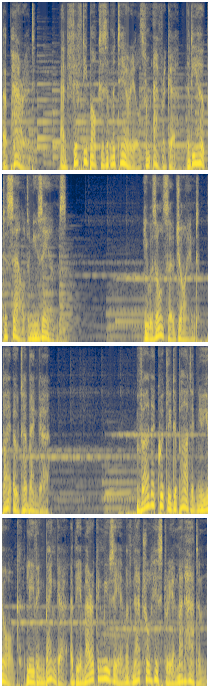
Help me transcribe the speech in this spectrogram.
a parrot, and 50 boxes of materials from Africa that he hoped to sell to museums. He was also joined by Ota Benga. Verner quickly departed New York, leaving Benga at the American Museum of Natural History in Manhattan.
